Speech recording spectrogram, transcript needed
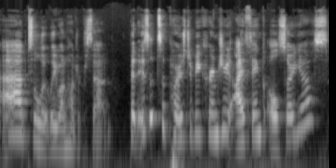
Absolutely 100%. But is it supposed to be cringy? I think also yes.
